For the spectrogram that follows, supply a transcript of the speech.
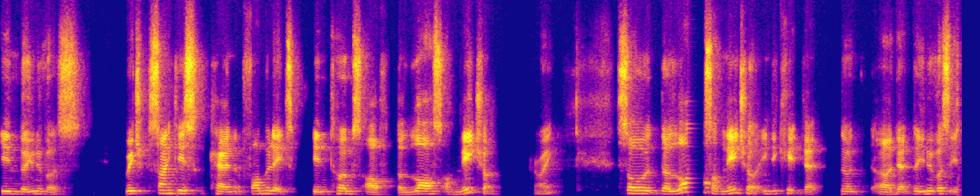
in the universe, which scientists can formulate in terms of the laws of nature, right? So the laws of nature indicate that, you know, uh, that the universe is,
